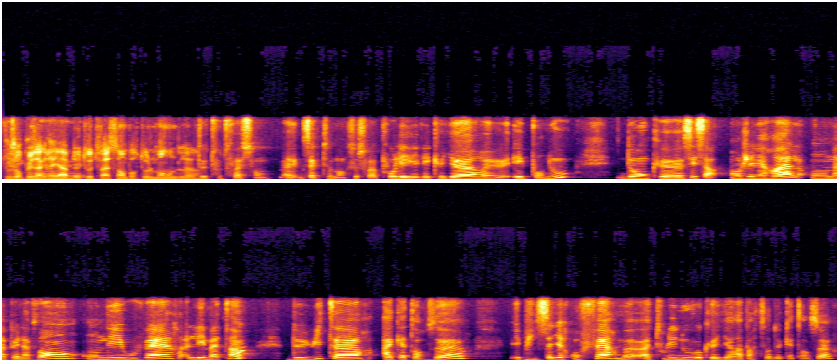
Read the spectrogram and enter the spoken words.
Toujours plus agréable de euh, toute façon pour tout le monde. De toute façon, bah, exactement, que ce soit pour les, cueilleurs euh, et pour nous. Donc c'est ça. En général, on appelle avant. On est ouvert les matins de 8h à 14h Et puis, c'est-à-dire qu'on ferme à tous les nouveaux cueilleurs à partir de 14 heures.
